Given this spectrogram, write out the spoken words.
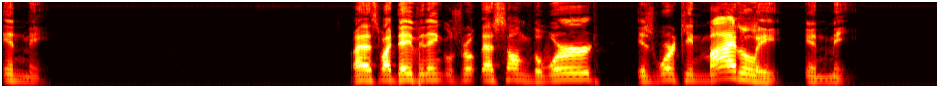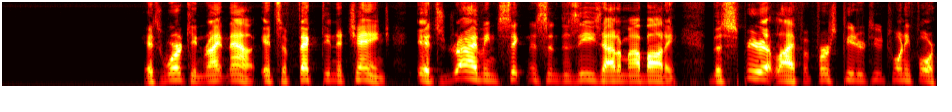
in me. Right? That's why David Ingles wrote that song, The Word is working mightily in me. It's working right now. It's affecting a change. It's driving sickness and disease out of my body. The spirit life of 1 Peter 2:24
